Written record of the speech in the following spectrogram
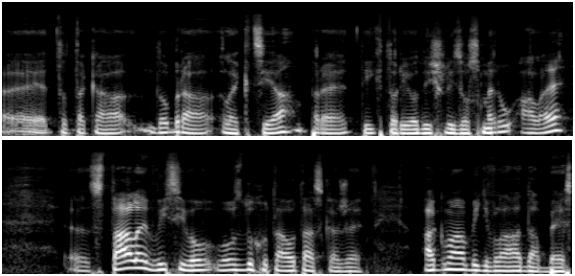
je to taká dobrá lekcia pre tých, ktorí odišli zo Smeru, ale e, stále vysí vo, vo vzduchu tá otázka, že ak má byť vláda bez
